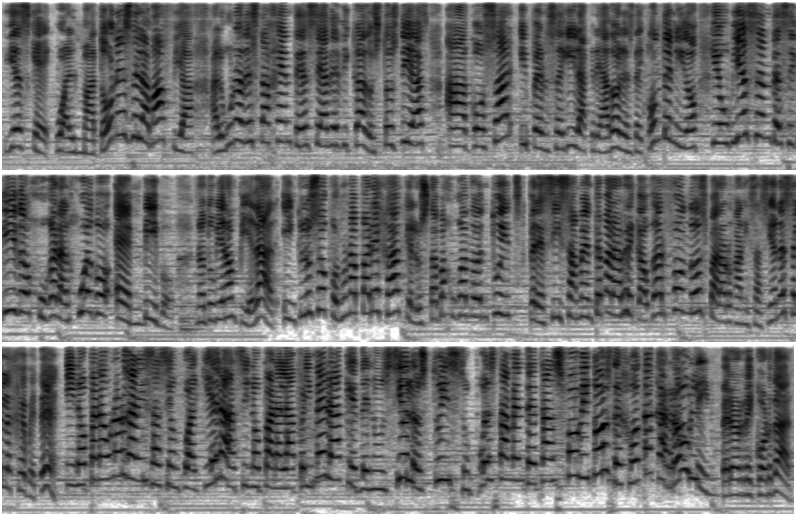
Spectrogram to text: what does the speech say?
Y es que, cual matones de la mafia, alguna de esta gente se ha dedicado estos días a acosar y perseguir a creadores de contenido que hubiesen decidido jugar al juego en vivo. No tuvieron piedad, incluso con una pareja que lo estaba jugando en Twitch precisamente para recaudar fondos para organizaciones LGBT. Y no para una organización cualquiera, sino para la primera que denunció los tweets supuestamente transfóbicos de JK Rowling. Pero recordar,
